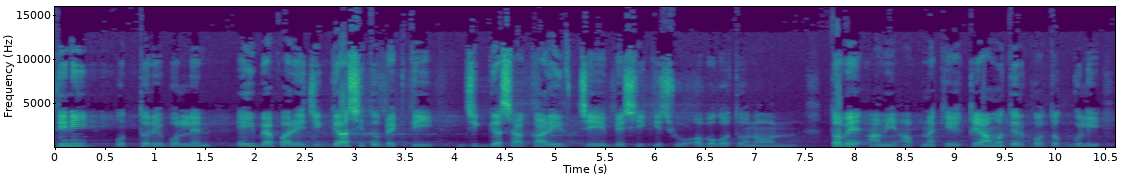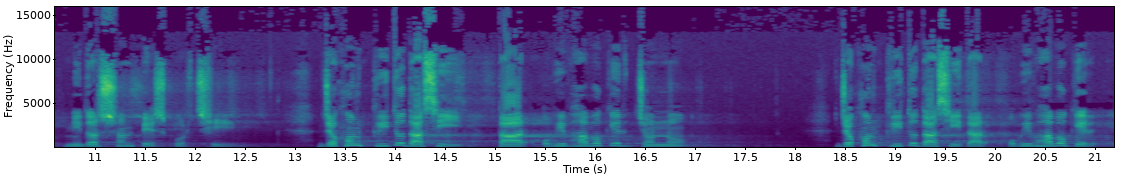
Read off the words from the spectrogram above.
তিনি উত্তরে বললেন, এই ব্যাপারে জিজ্ঞাসিত ব্যক্তি জিজ্ঞাসাকারীর চেয়ে বেশি কিছু অবগত নন। তবে আমি আপনাকে কেয়ামতের কতকগুলি নিদর্শন পেশ করছি। যখন কৃতদাসী তার অভিভাবকের জন্য, যখন কৃতদাসী তার অভিভাবকের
